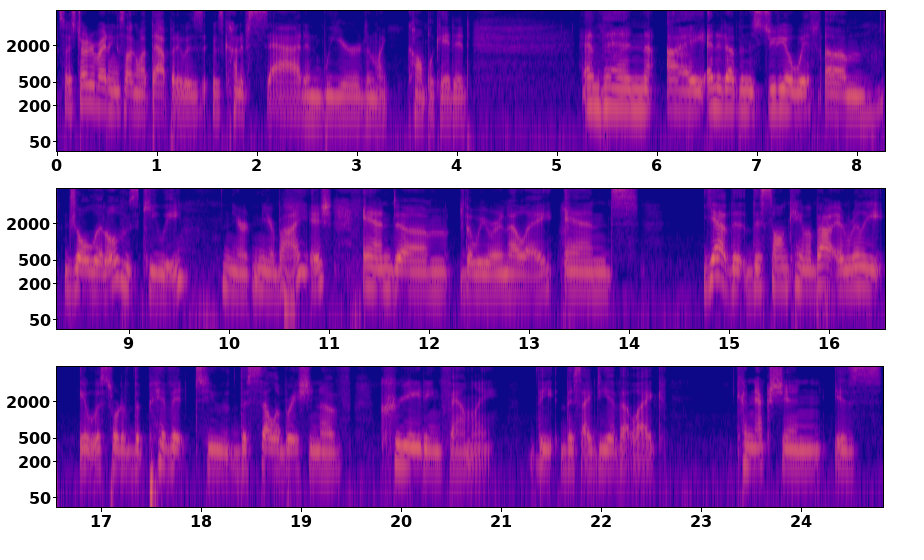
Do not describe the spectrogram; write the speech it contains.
so i started writing a song about that but it was it was kind of sad and weird and like complicated and then I ended up in the studio with um, Joel Little, who's Kiwi, near nearby ish, and um, though we were in LA, and yeah, the, this song came about, and really it was sort of the pivot to the celebration of creating family. The this idea that like connection is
